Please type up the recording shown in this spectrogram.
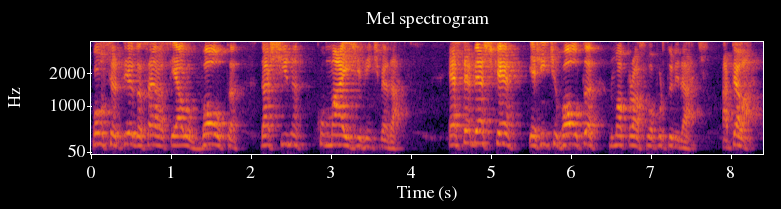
com certeza a Cielo volta da China com mais de 20 medalhas. Essa é a Best Care e a gente volta numa próxima oportunidade. Até lá!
